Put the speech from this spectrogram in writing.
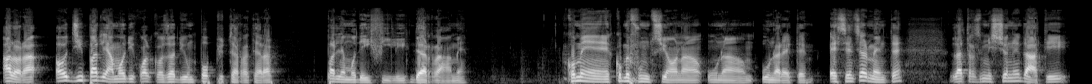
Allora, oggi parliamo di qualcosa di un po' più terra-terra, parliamo dei fili, del rame. Come, come funziona una, una, rete? Essenzialmente la trasmissione dati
